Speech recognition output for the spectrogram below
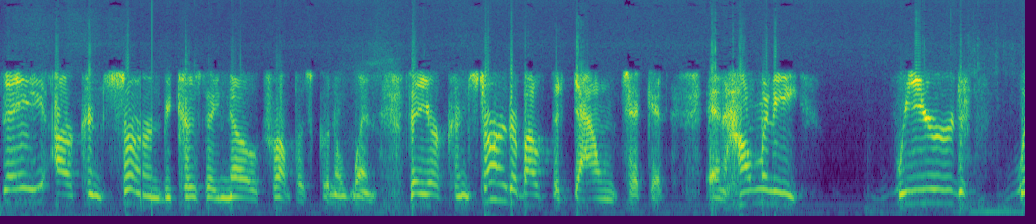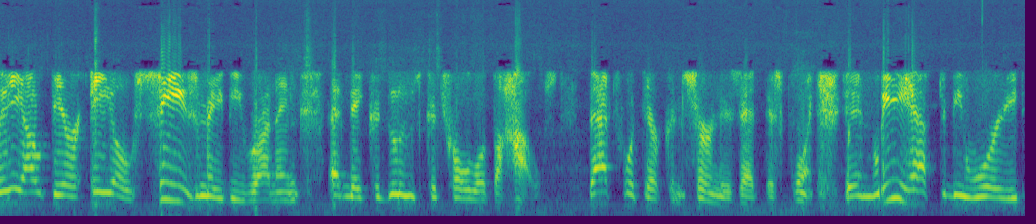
They are concerned because they know Trump is going to win. They are concerned about the down ticket and how many weird, way out there AOCs may be running and they could lose control of the House. That's what their concern is at this point. And we have to be worried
